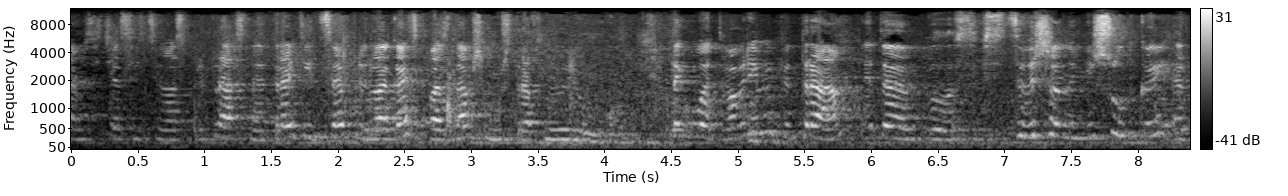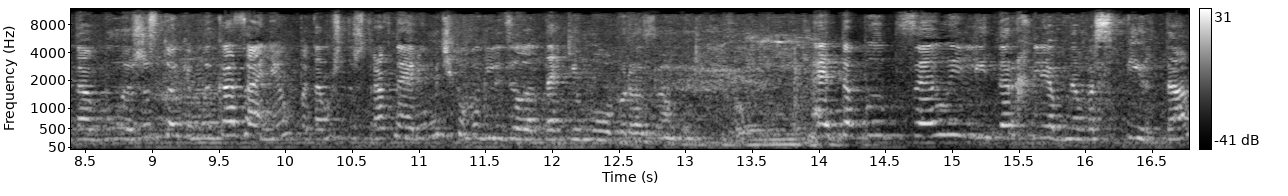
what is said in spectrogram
знаем, сейчас есть у нас прекрасная традиция предлагать опоздавшему штрафную рюмку. Так вот, во время Петра это было совершенно не шуткой, это было жестоким наказанием, потому что штрафная рюмочка выглядела таким образом. Это был целый литр хлебного спирта,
